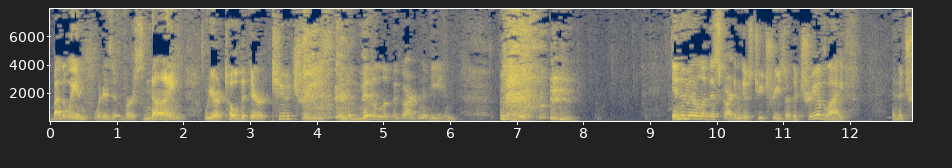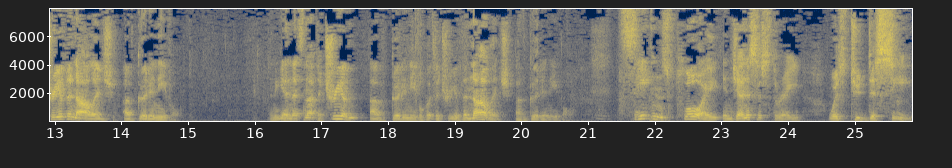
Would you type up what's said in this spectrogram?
By the way, in what is it, verse 9, we are told that there are two trees in the middle of the Garden of Eden. in the middle of this garden, those two trees are the tree of life and the tree of the knowledge of good and evil. And again, that's not the tree of, of good and evil, but the tree of the knowledge of good and evil. Satan's ploy in Genesis 3 was to deceive.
